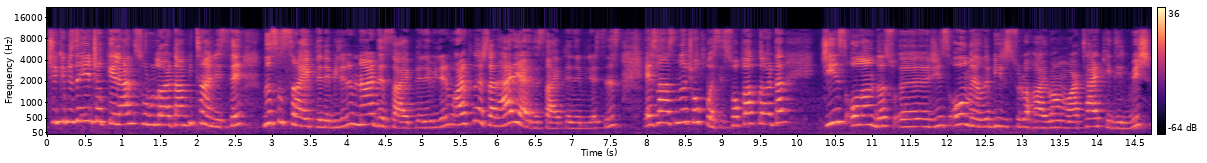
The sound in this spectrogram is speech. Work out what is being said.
Çünkü bize en çok gelen sorulardan bir tanesi nasıl sahiplenebilirim, nerede sahiplenebilirim? Arkadaşlar her yerde sahiplenebilirsiniz. Esasında çok basit. Sokaklarda cins olan da e, cins olmayan da bir sürü hayvan var terk edilmiş.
